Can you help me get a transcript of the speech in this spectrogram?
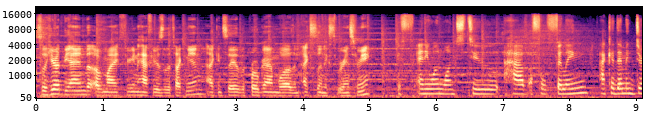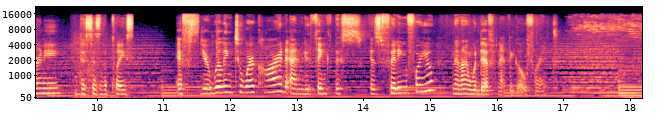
So here at the end of my three and a half years of the Technion, I can say the program was an excellent experience for me. If anyone wants to have a fulfilling academic journey, this is the place. If you're willing to work hard and you think this is fitting for you, then I would definitely go for it.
